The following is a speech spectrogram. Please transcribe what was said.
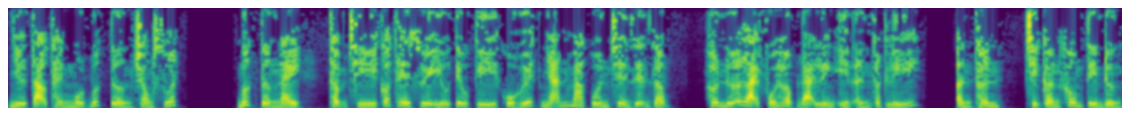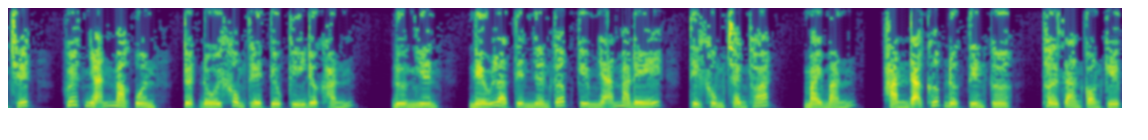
như tạo thành một bức tường trong suốt. Bức tường này thậm chí có thể suy yếu tiêu ký của huyết nhãn ma quân trên diện rộng, hơn nữa lại phối hợp đại linh yến ấn vật lý. Ẩn thân, chỉ cần không tìm đường chết, huyết nhãn ma quân tuyệt đối không thể tiêu ký được hắn. Đương nhiên, nếu là tiên nhân cấp kim nhãn ma đế thì không tránh thoát, may mắn, hắn đã cướp được tiên cơ, thời gian còn kịp.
